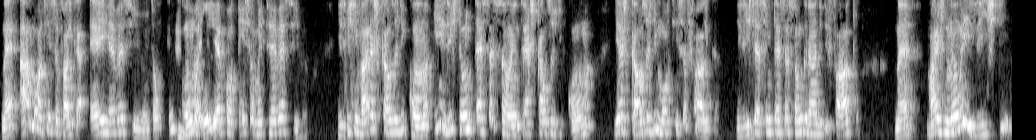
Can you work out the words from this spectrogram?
Né? A morte encefálica é irreversível, então o coma ele é potencialmente reversível. Existem várias causas de coma e existe uma interseção entre as causas de coma e as causas de morte encefálica. Existe essa interseção grande, de fato, né? mas não existe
